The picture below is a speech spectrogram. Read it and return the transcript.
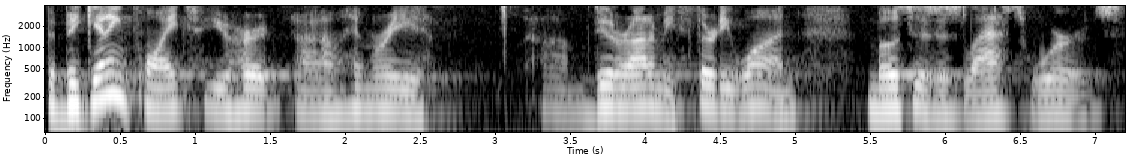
The beginning point you heard uh, him read um, Deuteronomy 31, Moses' last words.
